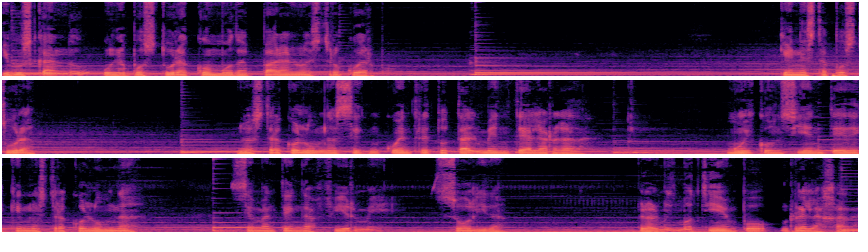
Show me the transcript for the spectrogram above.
y buscando una postura cómoda para nuestro cuerpo. Que en esta postura nuestra columna se encuentre totalmente alargada, muy consciente de que nuestra columna se mantenga firme, sólida, pero al mismo tiempo relajada.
